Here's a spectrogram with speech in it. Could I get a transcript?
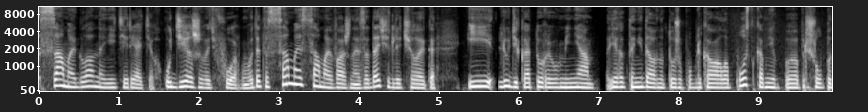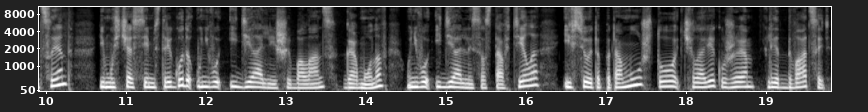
самое главное не терять их, удерживать форму. Вот это самая-самая важная задача для человека. И люди, которые у меня... Я как-то недавно тоже публиковала пост, ко мне э, пришел пациент, ему сейчас 73 года, у него идеальнейший баланс гормонов, у него идеальный состав тела, и все это потому, что человек уже лет 20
